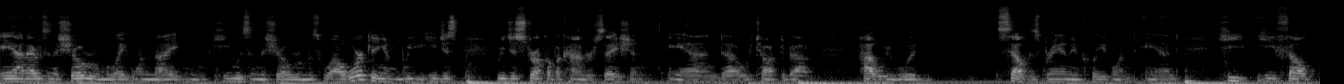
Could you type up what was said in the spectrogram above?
And I was in the showroom late one night, and he was in the showroom as well, working. And we he just we just struck up a conversation, and uh, we talked about how we would sell his brand in Cleveland. And he he felt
